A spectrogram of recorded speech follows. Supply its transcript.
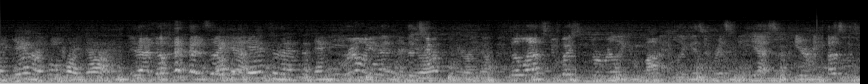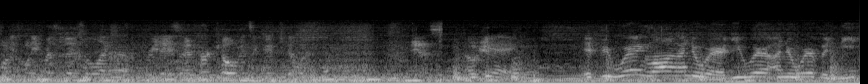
Again, I think I got. Yeah, no, it's like, I can answer that to any Really, the, the, you ask me right the last two questions were really combined. Like, is it risky? Yes, I'm here because of the 2020 presidential election for three days, and I've heard COVID's a good killer. Yes. Okay. If you're wearing long underwear, do you wear underwear beneath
